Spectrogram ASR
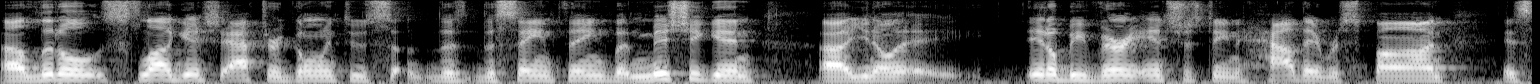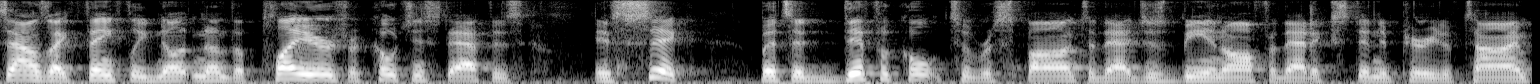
a little sluggish after going through the, the same thing, but Michigan, uh, you know, it'll be very interesting how they respond. It sounds like thankfully none, of the players or coaching staff is, is sick, but it's a difficult to respond to that just being off for that extended period of time.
